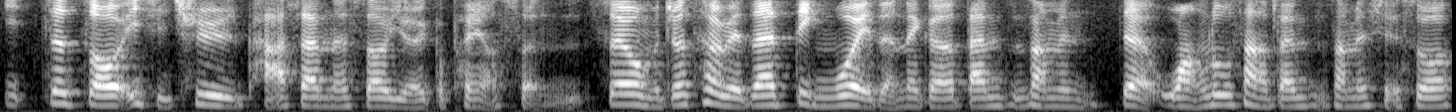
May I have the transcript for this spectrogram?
一这周一起去爬山的时候有一个朋友生日，所以我们就特别在定位的那个单子上面，在网络上的单子上面写说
